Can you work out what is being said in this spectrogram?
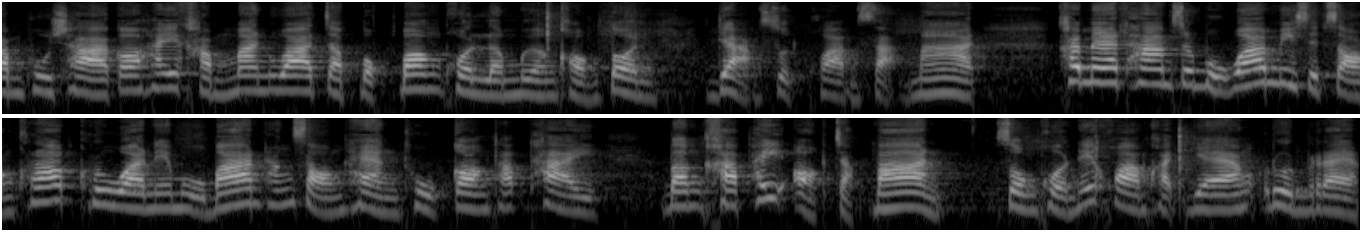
กัมพูชาก็ให้คำมั่นว่าจะปกป้องพลเมืองของตนอย่างสุดความสามารถคาแมร์ไทม์ระบุว่ามี 12 ครอบครัวในหมู่บ้านทั้งสองแห่งถูกกองทัพไทย บังคับให้ออกจากบ้าน ส่งผลให้ความขัดแย้งรุนแรง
